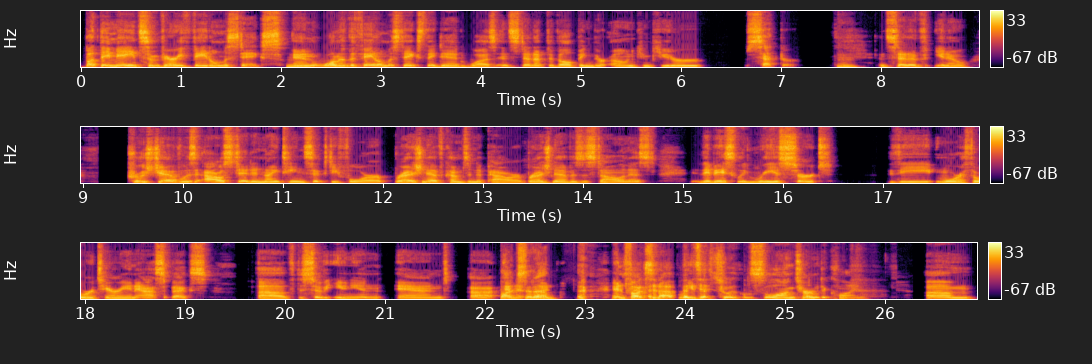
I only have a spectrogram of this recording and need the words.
But they made some very fatal mistakes. Mm. And one of the fatal mistakes they did was instead of developing their own computer sector, mm. instead of, you know, Khrushchev was ousted in 1964. Brezhnev comes into power. Brezhnev is a Stalinist. They basically reassert the more authoritarian aspects of the Soviet Union and uh, fucks and it, it led, up and fucks it up, leads it to a long term decline. Um,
